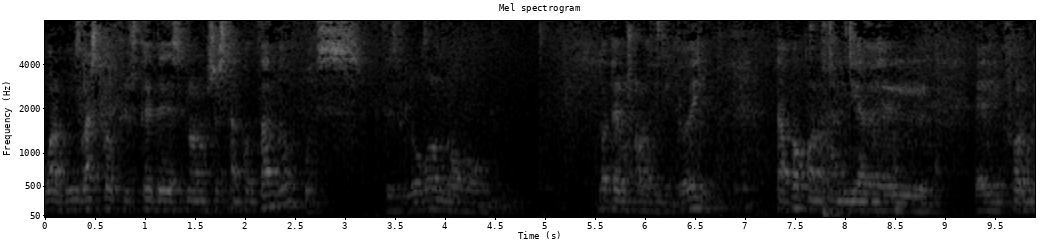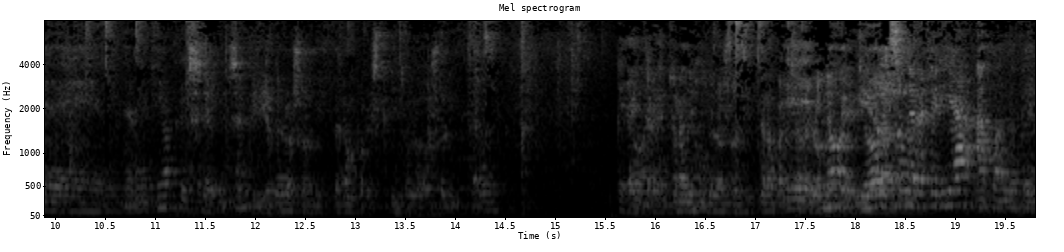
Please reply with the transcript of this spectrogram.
o algún gasto que ustedes no nos están contando, pues desde luego no, no tenemos conocimiento de ello. Tampoco nos han enviado el, informe de, intervención. se, se, pidió que lo solicitaran por escrito, ¿lo solicitaron? La interventora dijo que lo solicitara para Eh, saber lo que no, pedía. yo eso me refería a cuando pedí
